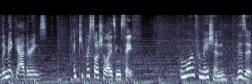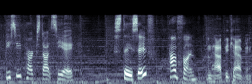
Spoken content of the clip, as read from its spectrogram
limit gatherings, and keep your socializing safe. For more information, visit bcparks.ca. Stay safe, have fun, and happy camping.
